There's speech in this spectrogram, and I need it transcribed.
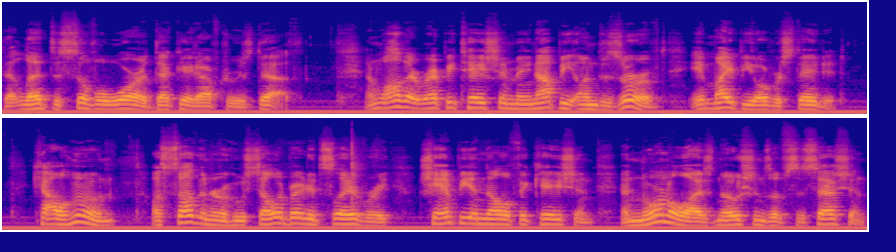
that led to civil war a decade after his death. And while that reputation may not be undeserved, it might be overstated. Calhoun, a Southerner who celebrated slavery, championed nullification, and normalized notions of secession,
